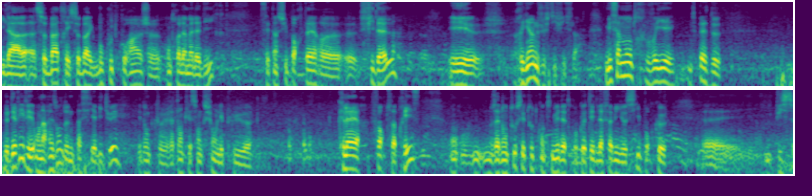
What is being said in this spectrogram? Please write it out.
Il a à se battre et il se bat avec beaucoup de courage euh, contre la maladie. C'est un supporter euh, euh, fidèle et rien ne justifie cela. Mais ça montre, vous voyez, une espèce de, dérive et on a raison de ne pas s'y habituer. Et donc, j'attends que les sanctions les plus claires, fortes soient prises. Nous allons tous et toutes continuer d'être aux côtés de la famille aussi pour que il puisse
